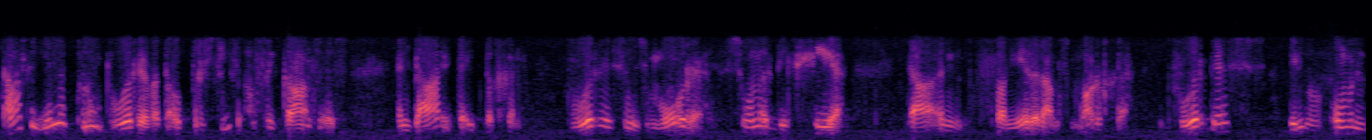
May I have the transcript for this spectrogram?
Daar's 'n hele klomp woorde wat al presies Afrikaans is. In daardie tyd begin. Woorde soos môre sonder die g daarin van Nederlands môre woorde en om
